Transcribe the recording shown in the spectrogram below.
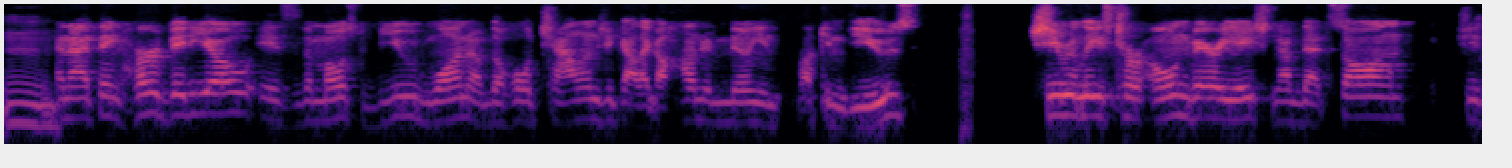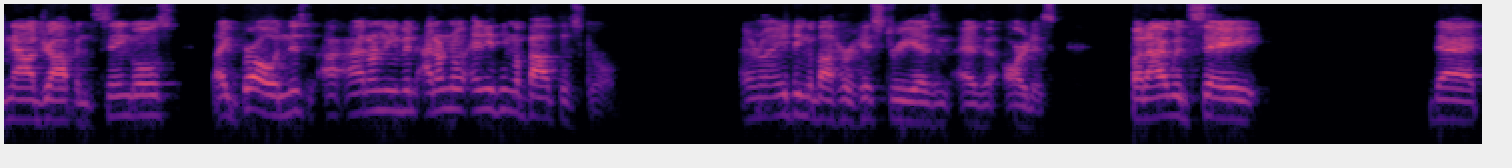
Mm, And I think her video is the most viewed one of the whole challenge. It got like a hundred million fucking views. She released her own variation of that song. She's now dropping singles. Like, bro, and this I, I don't even I don't know anything about this girl. I don't know anything about her history as an as an artist. But I would say that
